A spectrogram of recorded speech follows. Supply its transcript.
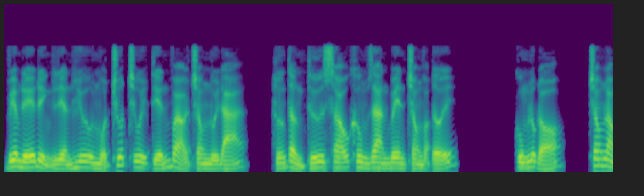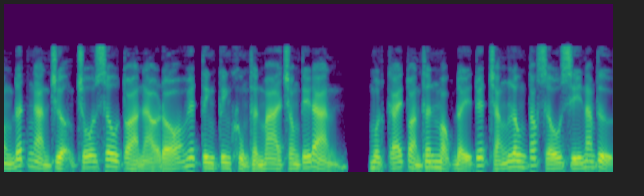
Viêm Đế đỉnh liền hưu một chút chui tiến vào trong núi đá, hướng tầng thứ 6 không gian bên trong vọt tới. Cùng lúc đó, trong lòng đất ngàn trượng chỗ sâu tòa nào đó huyết tinh kinh khủng thần ma trong tế đàn, một cái toàn thân mọc đầy tuyết trắng lông tóc xấu xí nam tử,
